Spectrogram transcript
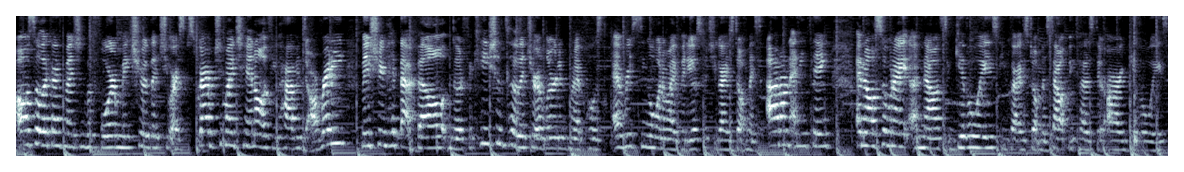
Also, like I've mentioned before, make sure that you are subscribed to my channel if you haven't already. Make sure you hit that bell notification so that you're alerted when I post every single one of my videos so that you guys don't miss out on anything. And also when I announce giveaways, you guys don't miss out because there are giveaways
